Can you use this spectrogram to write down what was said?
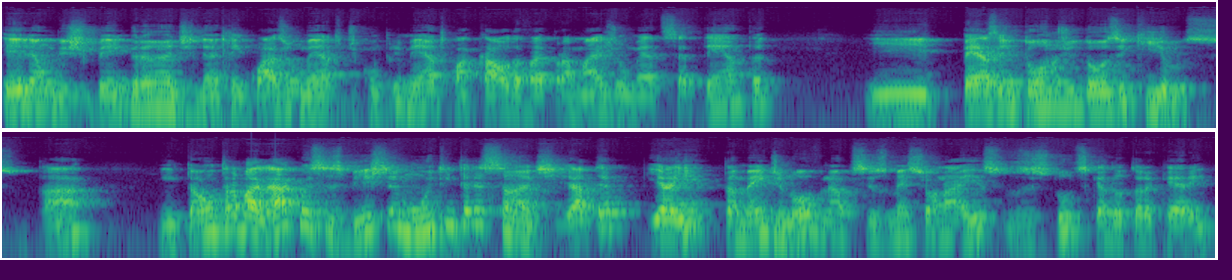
ele é um bicho bem grande, né? Tem quase um metro de comprimento, com a cauda vai para mais de um metro e setenta e pesa em torno de 12 quilos, tá? Então, trabalhar com esses bichos é muito interessante. E, até, e aí, também, de novo, né, eu preciso mencionar isso, os estudos que a doutora Keren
